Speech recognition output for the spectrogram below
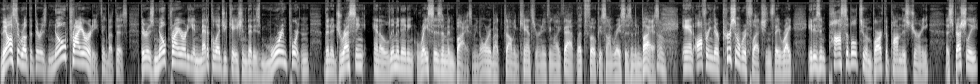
They also wrote that there is no priority, think about this, there is no priority in medical education that is more important than addressing and eliminating racism and bias. I mean, don't worry about solving cancer or anything like that. Let's focus on racism and bias. Oh. And offering their personal reflections, they write, it is impossible to embark upon this journey, especially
